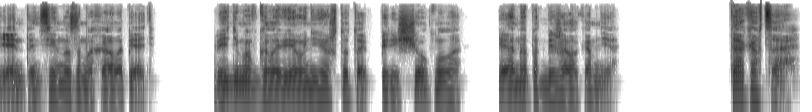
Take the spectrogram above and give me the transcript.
Я интенсивно замахал опять. Видимо, в голове у нее что-то перещелкнуло, и она подбежала ко мне. «Так, овца,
